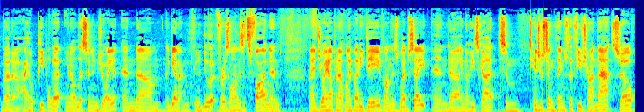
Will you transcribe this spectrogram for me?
But uh, I hope people that you know listen enjoy it. And um, again, I'm gonna do it for as long as it's fun, and I enjoy helping out my buddy Dave on his website, and uh, I know he's got some interesting things for the future on that. So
